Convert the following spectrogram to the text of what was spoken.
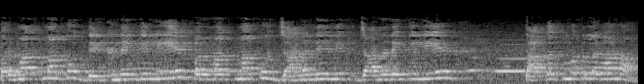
परमात्मा को देखने के लिए, परमात्मा को जानने जानने के लिए ताकत मत लगाना।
